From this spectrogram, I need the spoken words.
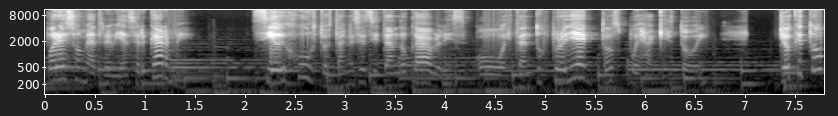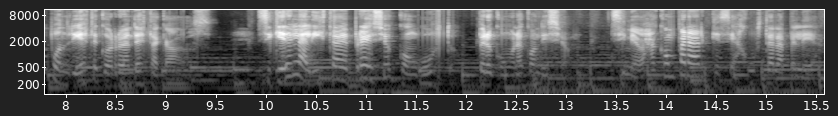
Por eso me atreví a acercarme. Si hoy justo estás necesitando cables o está en tus proyectos, pues aquí estoy. Yo que tú pondría este correo en destacados. Si quieres la lista de precio, con gusto, pero con una condición. Si me vas a comparar, que se ajuste a la pelea,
